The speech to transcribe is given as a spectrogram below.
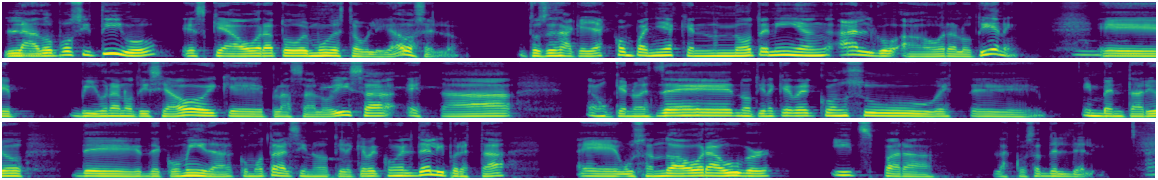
Lado positivo es que ahora todo el mundo está obligado a hacerlo. Entonces, aquellas compañías que no tenían algo, ahora lo tienen. Eh, vi una noticia hoy que Plaza Loíza está, aunque no es de, no tiene que ver con su este, inventario de, comida como tal, sino tiene que ver con el deli, pero está eh, usando ahora Uber Eats para las cosas del deli. Ah,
